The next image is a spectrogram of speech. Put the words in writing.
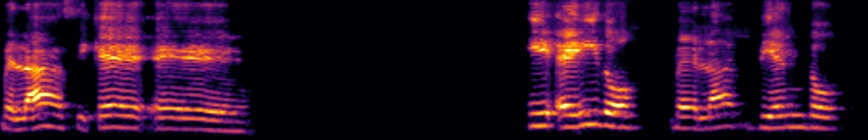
¿verdad? Así que eh, y he ido, ¿verdad? Viendo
